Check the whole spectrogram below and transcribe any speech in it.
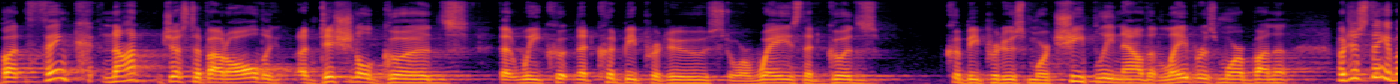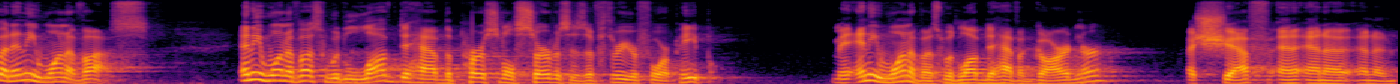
But think not just about all the additional goods that, we could, that could be produced or ways that goods could be produced more cheaply now that labor is more abundant. But just think about any one of us. Any one of us would love to have the personal services of three or four people. I mean, any one of us would love to have a gardener, a chef, and, and, a, and a,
